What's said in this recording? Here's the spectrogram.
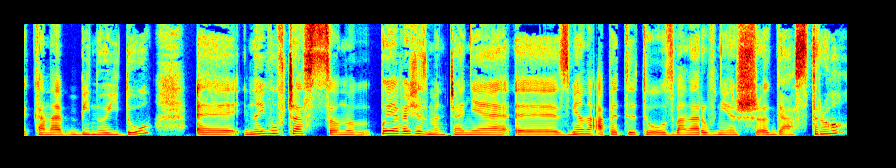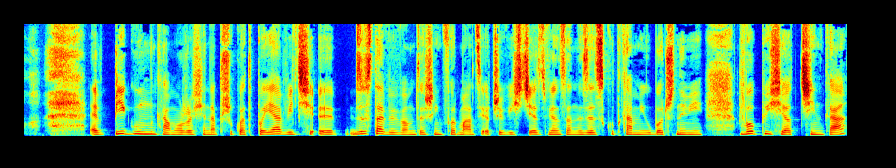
y, kanabinoidu. Y, no i wówczas co? No, pojawia się zmęczenie, zmiana apetytu, zwana również gastro, biegunka może się na przykład pojawić. Zostawię Wam też informacje oczywiście związane ze skutkami ubocznymi w opisie odcinka.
